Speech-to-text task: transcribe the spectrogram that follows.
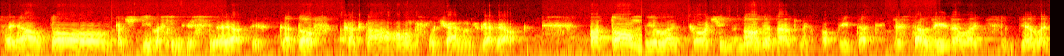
стоял до почти 80-х годов, когда он случайно сгорел. Потом было очень много разных попыток реставрировать, делать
